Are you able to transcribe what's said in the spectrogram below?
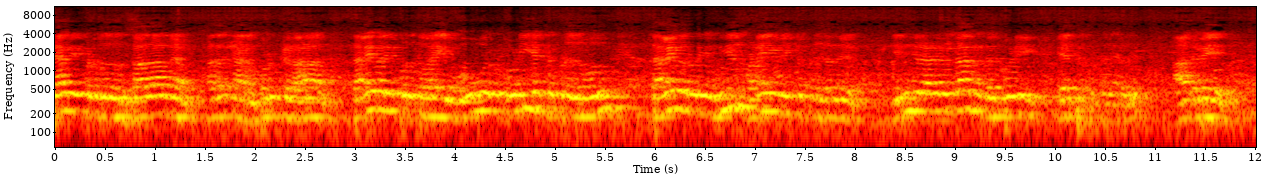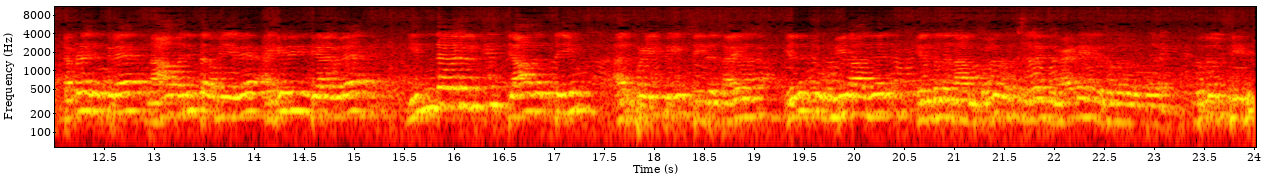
தேவைப்படுவது ஒரு சாதாரண அதற்கான பொருட்கள். ஆனால் தலைவரை பொறுத்தவரையில் ஒவ்வொரு கொடி ஏற்றப்படுகிற போதும் தலைவருடைய உயிர் பணையம் வைக்கப்படுகிறது என்கிற அளவில் தான் இந்த கொடி ஏற்றப்பட்டிருக்கிறது. ஆகவே தமிழகத்தில நாம் அறிந்த வகையில அகில இந்திய அளவில் இந்த அளவிற்கு தியாகத்தையும் அர்ப்பணிப்பையும் செய்த தலைவர் இருக்க முடியாது என்பது நான் சொல்ல விரும்புகிற இந்த மேடையில் சொல்ல விரும்புகிற முதல் செய்தி.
